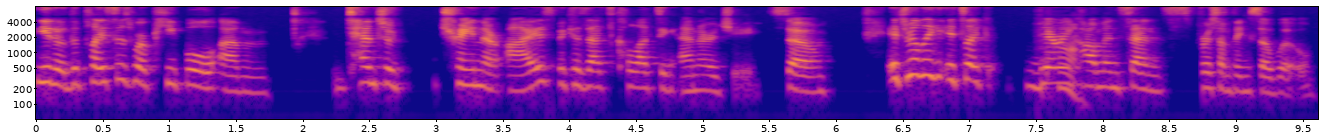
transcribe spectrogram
you know, the places where people um, tend to train their eyes because that's collecting energy. So it's really, it's like very Huh. common sense for something so woo.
